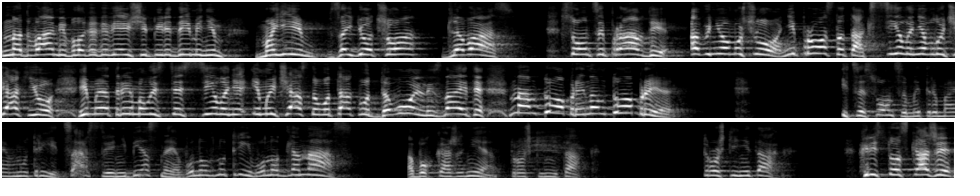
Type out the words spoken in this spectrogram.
Над вами, благоговеющий перед именем моим, взойдет что? Для вас. Сонце правди, а в ньому що? Не просто так, зцілення в лучах його, і ми отримали це зцілення, і ми часто отак от довольні, знаєте, нам добре, нам добре. І це сонце ми тримаємо внутрі. Царство Небесне, воно внутрі, воно для нас. А Бог каже, ні, трошки не так. Трошки не так. Христос каже,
